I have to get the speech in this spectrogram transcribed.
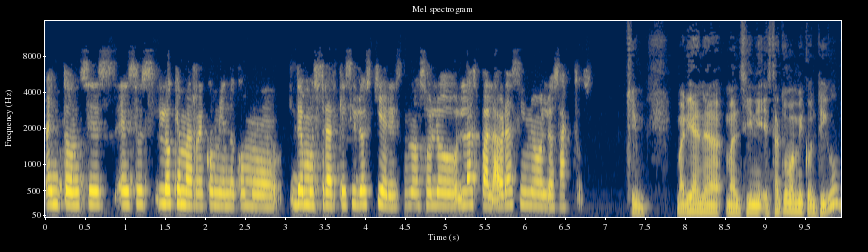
Entonces, eso es lo que más recomiendo, como demostrar que sí los quieres, no solo las palabras, sino los actos. Sí. Mariana Mancini, ¿está tu mami contigo?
